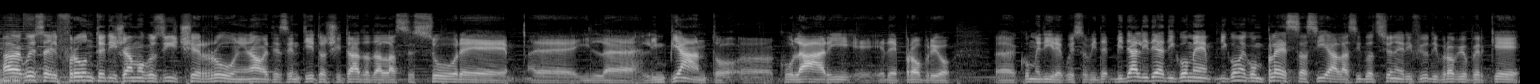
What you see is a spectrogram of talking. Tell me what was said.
Allora, questo è il fronte, diciamo così, Cerroni, no? avete sentito citato dall'assessore eh, il- l'impianto eh, Colari ed è proprio, eh, come dire, questo vi, vi dà l'idea di come, di come complessa sia la situazione rifiuti proprio perché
